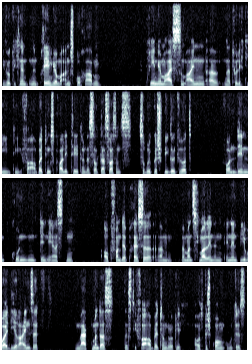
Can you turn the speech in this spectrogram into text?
die wirklich einen, einen Premium-Anspruch haben. Premium heißt zum einen äh, natürlich die, die Verarbeitungsqualität und das ist auch das, was uns zurückgespiegelt wird von den Kunden, den ersten, auch von der Presse. Ähm, wenn man sich mal in den, in den BYD reinsetzt, merkt man das, dass die Verarbeitung wirklich ausgesprochen gut ist.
